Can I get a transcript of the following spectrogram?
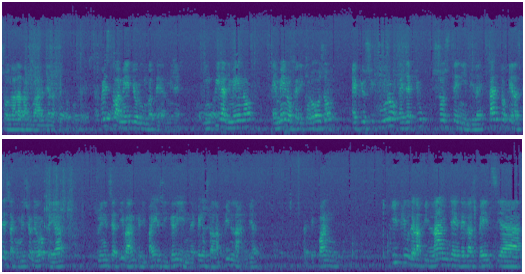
sono all'avanguardia da questo punto di vista. Questo a medio-lungo termine. Inquina di meno, è meno pericoloso, è più sicuro ed è più sostenibile, tanto che la stessa Commissione europea, su iniziativa anche di paesi green, penso alla Finlandia, perché quando, chi più della Finlandia e della Svezia,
